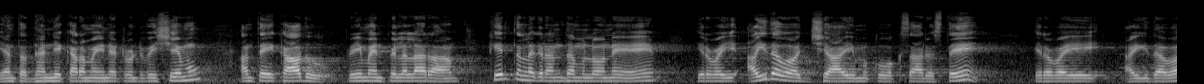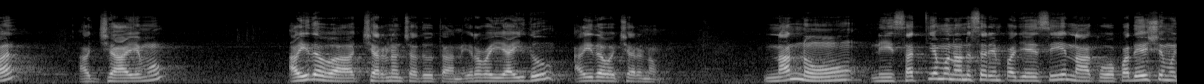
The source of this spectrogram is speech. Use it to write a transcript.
ఎంత ధన్యకరమైనటువంటి విషయము. అంతేకాదు ప్రియమైన పిల్లలారా కీర్తనల గ్రంథంలోనే ఇరవై ఐదవ అధ్యాయముకు ఒకసారి వస్తే ఇరవై ఐదవ అధ్యాయము ఐదవ చరణం చదువుతాను. ఇరవై ఐదు ఐదవ చరణం. నన్ను నీ సత్యమును అనుసరింపజేసి నాకు ఉపదేశము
